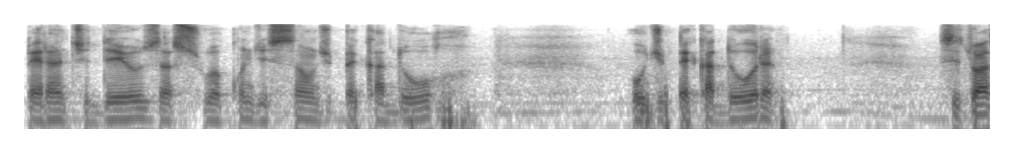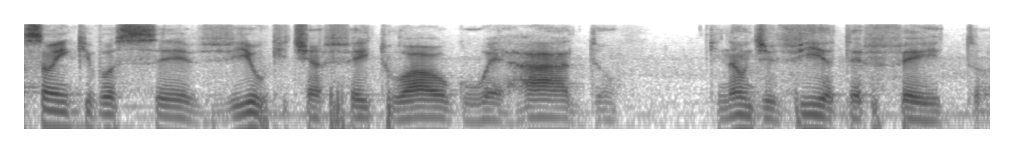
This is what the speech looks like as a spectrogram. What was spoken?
perante Deus a sua condição de pecador ou de pecadora? Situação em que você viu que tinha feito algo errado, que não devia ter feito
